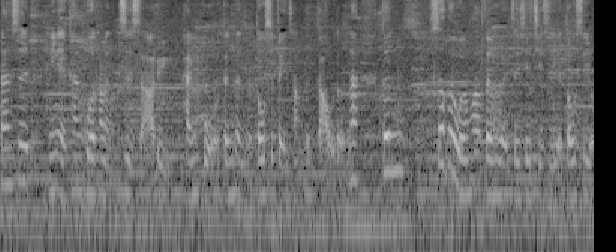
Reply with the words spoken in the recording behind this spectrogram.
但是你也看过他们自杀率，韩国等等的都是非常的高的。那跟社会文化氛围这些其实也都是有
